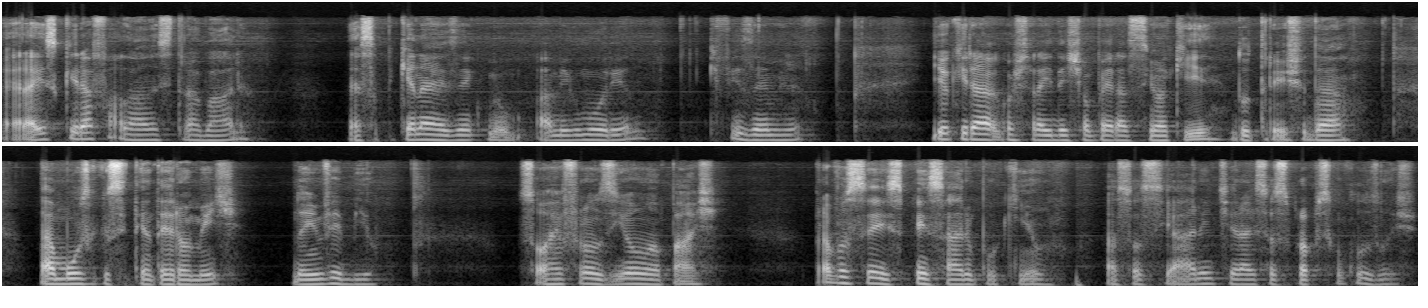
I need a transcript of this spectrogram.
era isso que eu queria falar nesse trabalho, nessa pequena resenha com meu amigo Murilo, que fizemos, né? E eu queria gostaria de deixar um pedacinho aqui do trecho da, da música que eu citei anteriormente, do MV Bill. Só o refrãozinho, uma parte, para vocês pensarem um pouquinho associarem e tirar suas próprias conclusões.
